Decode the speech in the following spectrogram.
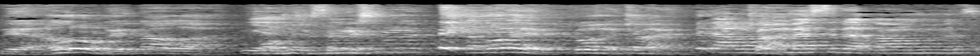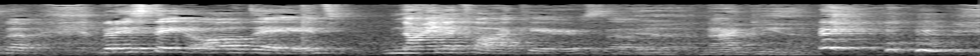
Yeah, a little bit, not a lot. Yeah, Want to just put your a fingers through it? Go ahead. Go ahead. Try it. I don't want to mess it up. I don't want to mess it up. But it stayed all day. It's 9 o'clock here, so. Yeah, 9 p.m.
